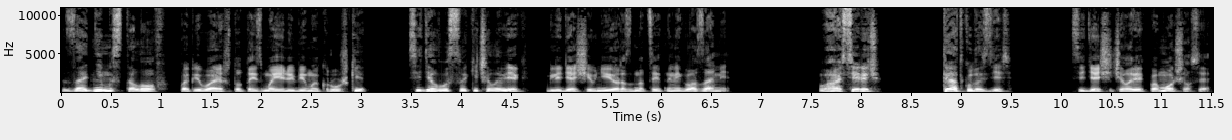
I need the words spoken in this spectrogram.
За одним из столов, попивая что-то из моей любимой кружки, сидел высокий человек, глядящий в нее разноцветными глазами. «Василич, ты откуда здесь?» Сидящий человек поморщился.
